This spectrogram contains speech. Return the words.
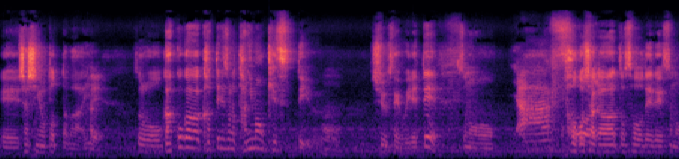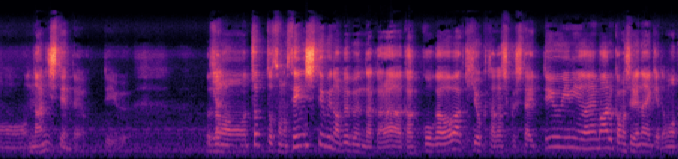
えー写真を撮った場合、い。はい。その学校側が勝手にその谷間を消すっていううん修正を入れて、そのいやー、保護者が。側と総出でそのうん何してんだよっていう。そのちょっとそのセンシティブな部分だから学校側は清く正しくしたいっていう意味合いもあるかもしれないけども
